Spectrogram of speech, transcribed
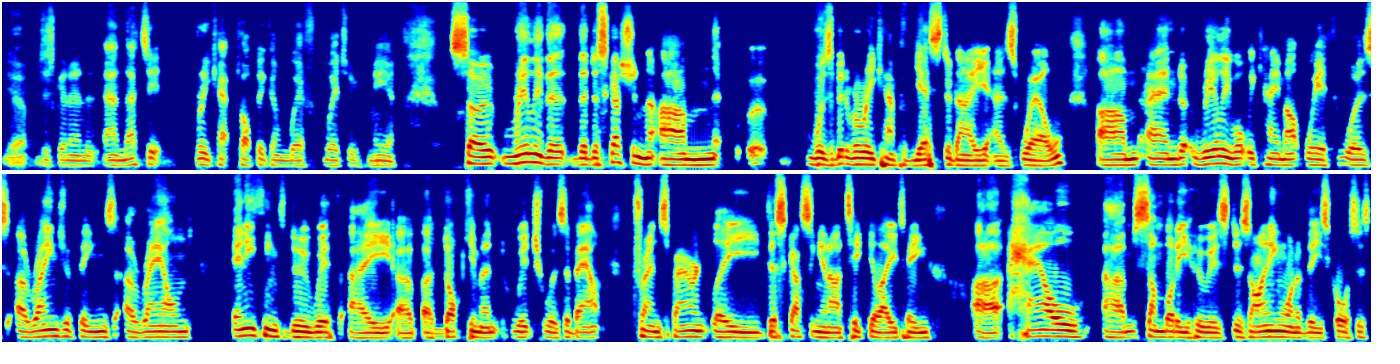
Yeah, just going to, and that's it. Recap topic and where where to from here. So really, the the discussion um, was a bit of a recap of yesterday as well, um, and really what we came up with was a range of things around anything to do with a, a, a, document which was about transparently discussing and articulating uh, how um, somebody who is designing one of these courses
